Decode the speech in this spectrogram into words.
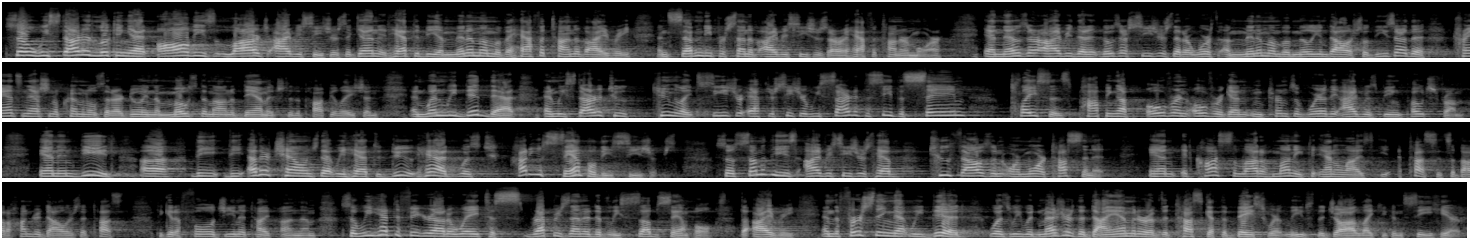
So we started looking at all these large ivory seizures. Again, it had to be a minimum of a half a ton of ivory, and 70% of ivory seizures are a half a ton or more. And those are ivory that those are seizures that are worth a minimum of a million dollars. So these are the transnational criminals that are doing the most amount of damage to the population. And when we did that, and we started to accumulate seizure after seizure, we started to see the same places popping up over and over again in terms of where the ivory was being poached from. And indeed, uh, the, the other challenge that we had to do had was to, how do you sample these seizures? So some of these ivory seizures have 2,000 or more tusks in it. And it costs a lot of money to analyze a tusk. It's about $100 a tusk to get a full genotype on them. So we had to figure out a way to representatively subsample the ivory. And the first thing that we did was we would measure the diameter of the tusk at the base where it leaves the jaw, like you can see here.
